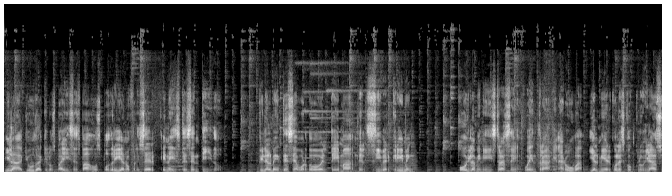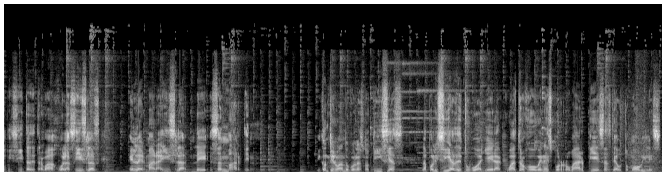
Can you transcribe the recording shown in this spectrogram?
y la ayuda que los Países Bajos podrían ofrecer en este sentido. Finalmente se abordó el tema del cibercrimen. Hoy la ministra se encuentra en Aruba y el miércoles concluirá su visita de trabajo a las islas en la hermana isla de San Martín. Y continuando con las noticias, la policía detuvo ayer a cuatro jóvenes por robar piezas de automóviles.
